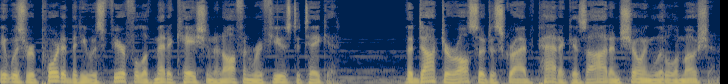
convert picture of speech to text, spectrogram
It was reported that he was fearful of medication and often refused to take it. The doctor also described Paddock as odd and showing little emotion.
